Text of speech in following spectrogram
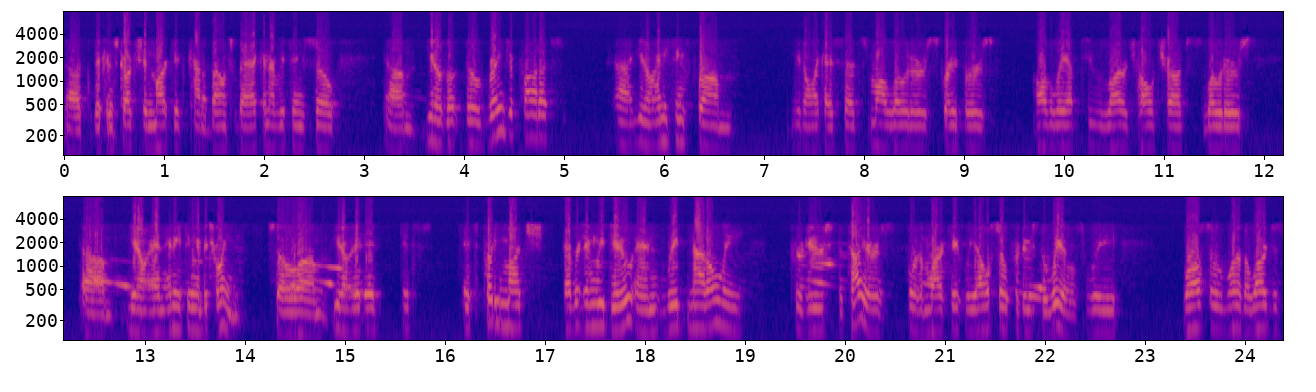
uh, the construction market kind of bounce back and everything. So, um, you know, the, the range of products uh, you know, anything from, you know, like I said, small loaders, scrapers, all the way up to large haul trucks, loaders, um, you know, and anything in between. So, um, you know, it, it, it's it's pretty much everything we do, and we not only produce the tires for the market, we also produce the wheels. We we're also one of the largest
